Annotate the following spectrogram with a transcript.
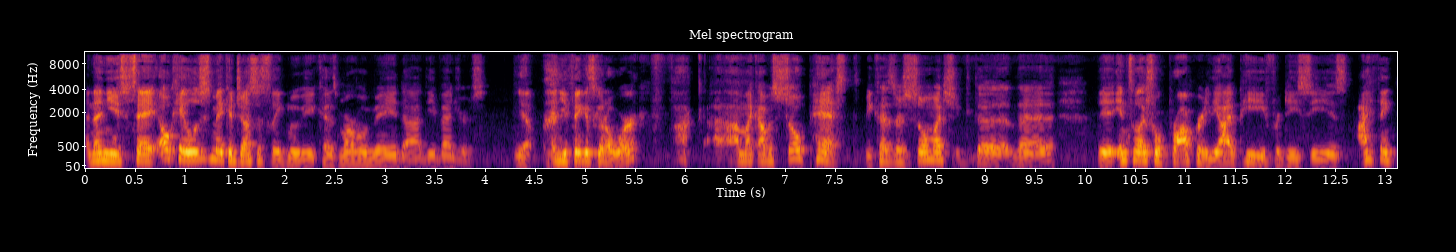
And then you say, okay, we'll just make a Justice League movie because Marvel made uh, the Avengers. Yep. And you think it's gonna work? Fuck! I'm like, I was so pissed because there's so much the the the intellectual property, the IP for DC is, I think,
